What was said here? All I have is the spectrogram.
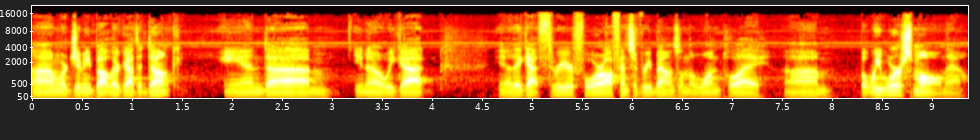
um, where Jimmy Butler got the dunk. And, um, you know, we got, you know, they got three or four offensive rebounds on the one play. Um, but we were small now.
